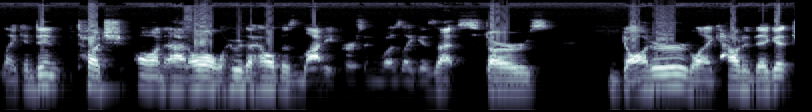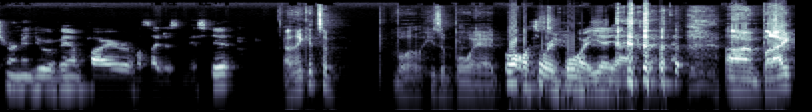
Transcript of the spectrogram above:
like it didn't touch on at all who the hell this Laddie person was like is that star's daughter like how did they get turned into a vampire unless i just missed it I think it's a well, he's a boy. I oh sorry boy yeah yeah um, but I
